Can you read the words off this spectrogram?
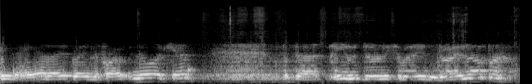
see the head out round the far. No, I can't. But uh, he would normally come out and drive up.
